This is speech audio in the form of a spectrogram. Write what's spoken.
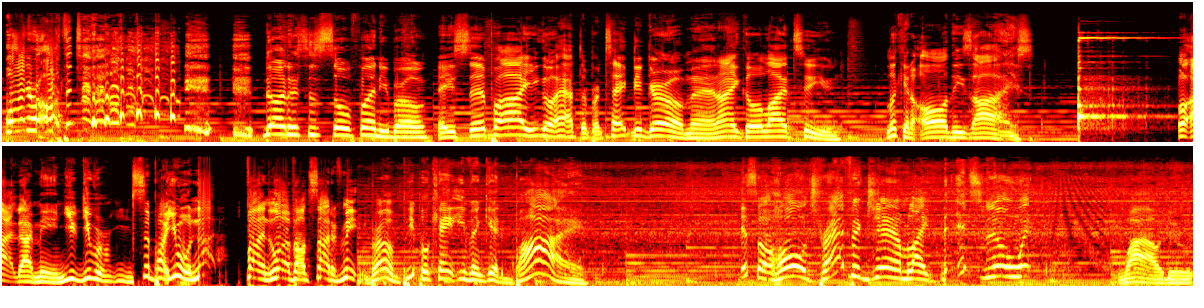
Why are all the No, this is so funny, bro. Hey, senpai, you gonna have to protect your girl, man. I ain't gonna lie to you. Look at all these eyes. Well, I, I mean, you you were senpai. You will not find love outside of me, bro. People can't even get by. It's a whole traffic jam. Like, it's no way. Wow, dude.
